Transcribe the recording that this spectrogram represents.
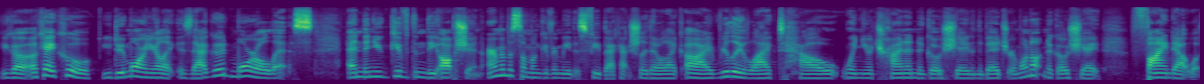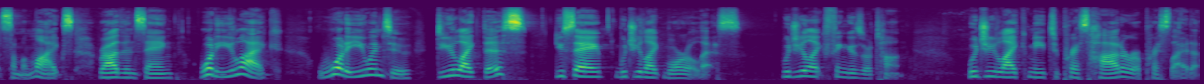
you go, okay, cool. You do more, and you're like, is that good? More or less? And then you give them the option. I remember someone giving me this feedback actually. They were like, oh, I really liked how when you're trying to negotiate in the bedroom, or not negotiate, find out what someone likes, rather than saying, what do you like? What are you into? Do you like this? You say, would you like more or less? Would you like fingers or tongue? Would you like me to press harder or press lighter?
